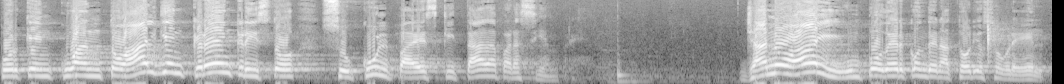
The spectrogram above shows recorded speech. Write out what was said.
Porque en cuanto alguien cree en Cristo, su culpa es quitada para siempre. Ya no hay un poder condenatorio sobre él.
